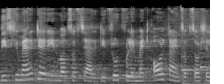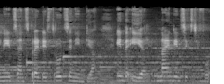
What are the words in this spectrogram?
these humanitarian works of charity fruitfully met all kinds of social needs and spread its roots in India in the year 1964.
